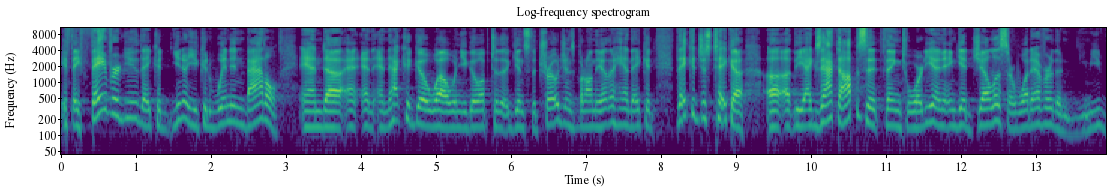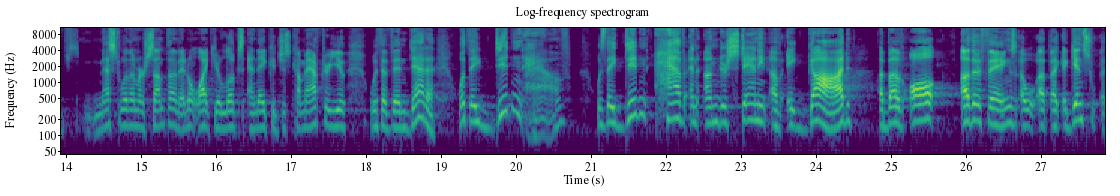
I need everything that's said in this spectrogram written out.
if they favored you, they could, you know, you could win in battle. And, uh, and, and that could go well when you go up to the, against the Trojans. But on the other hand, they could, they could just take a, a the exact opposite thing toward you and, and get jealous or whatever. Then you messed with them or something. They don't like your looks and they could just come after you with a vendetta. What they didn't have was they didn't have an understanding of a God above all other things, uh, uh, against uh,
